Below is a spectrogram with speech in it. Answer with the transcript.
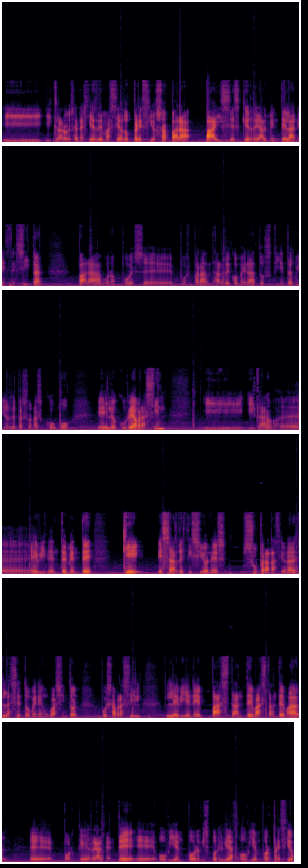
y, claro, esa energía es demasiado preciosa para países que realmente la necesitan para, bueno, pues, eh, pues para dar de comer a 200 millones de personas como le ocurre a Brasil. Y, claro, evidentemente que esas decisiones supranacionales las se tomen en Washington, pues a Brasil le viene bastante, bastante mal. Eh, porque realmente, eh, o bien por disponibilidad o bien por precio,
